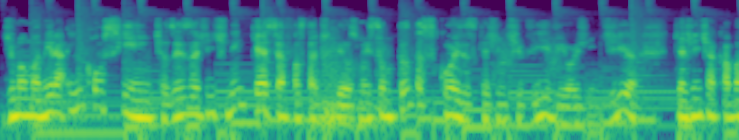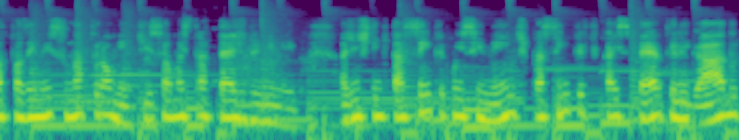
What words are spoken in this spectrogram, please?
de uma maneira inconsciente. Às vezes a gente nem quer se afastar de Deus, mas são tantas coisas que a gente vive hoje em dia que a gente acaba fazendo isso naturalmente. Isso é uma estratégia do inimigo. A gente tem que estar sempre com isso em mente para sempre ficar esperto e ligado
